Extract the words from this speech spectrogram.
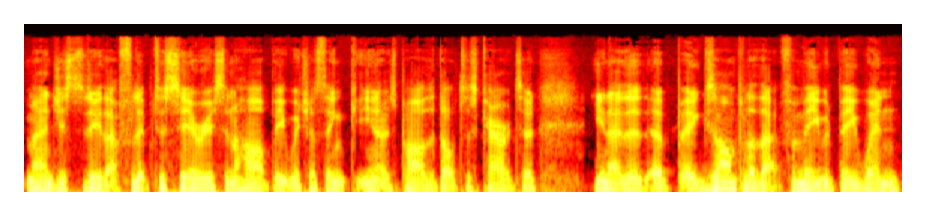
manages to do that flip to serious in a heartbeat, which I think you know is part of the Doctor's character. You know, the a example of that for me would be when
